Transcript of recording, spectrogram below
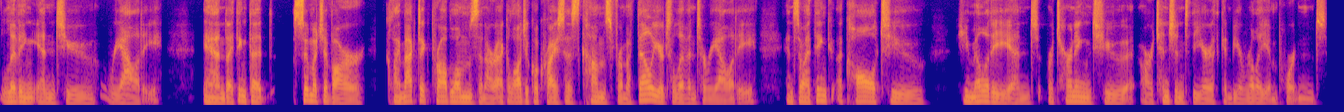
living into reality. And I think that so much of our climactic problems and our ecological crisis comes from a failure to live into reality. And so I think a call to humility and returning to our attention to the earth can be a really important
